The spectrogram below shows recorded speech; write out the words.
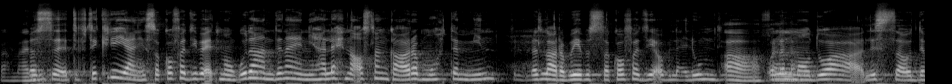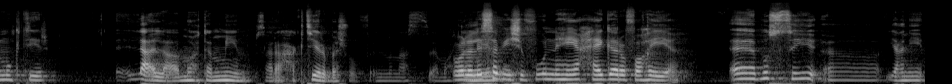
فاهماني؟ بس تفتكري يعني الثقافة دي بقت موجودة عندنا؟ يعني هل إحنا أصلا كعرب مهتمين في البلاد العربية بالثقافة دي أو بالعلوم دي؟ ولا فعلا. الموضوع لسه قدامه كتير؟ لا لا مهتمين بصراحة كتير بشوف إنه ناس مهتمين. ولا لسه بيشوفوه إن هي حاجة رفاهية؟ آه بصي آه يعني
